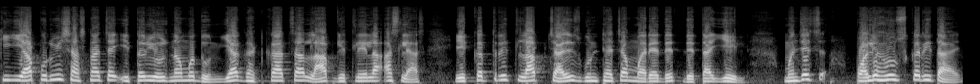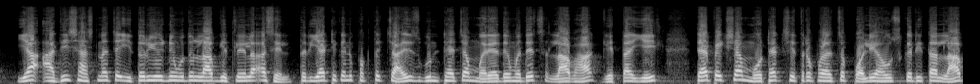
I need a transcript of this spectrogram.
की यापूर्वी शासनाच्या इतर योजनांमधून या घटकाचा लाभ घेतलेला असल्यास एकत्रित लाभ चाळीस गुंठ्याच्या मर्यादेत देता येईल. म्हणजेच पॉलीहाऊसकरिता या आधी शासनाच्या इतर योजनेमधून लाभ घेतलेला असेल तर या ठिकाणी फक्त चाळीस गुंठ्याच्या मर्यादेमध्येच लाभ हा घेता येईल. त्यापेक्षा मोठ्या क्षेत्रफळाचा पॉलीहाऊसकरिता लाभ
